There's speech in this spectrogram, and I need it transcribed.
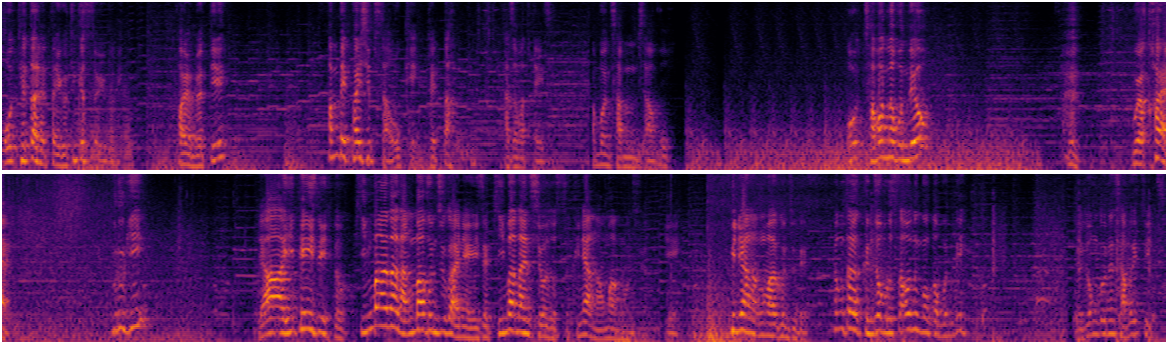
어 됐다 됐다 이거 튕겼어 이번에 과연 몇 딜? 384 오케이 됐다 다 잡았다 이제 한번 잠 자고 어 잡았나 본데요? 뭐야 칼 구르기? 야 이 페이지 있어 비만한 악마군주가 아니야 이제 비만한 지워졌어 그냥 악마군주야 예 그냥 악마군주 됐어 형사가 근접으로 싸우는 건가 본데? 이 정도는 잡을 수 있지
